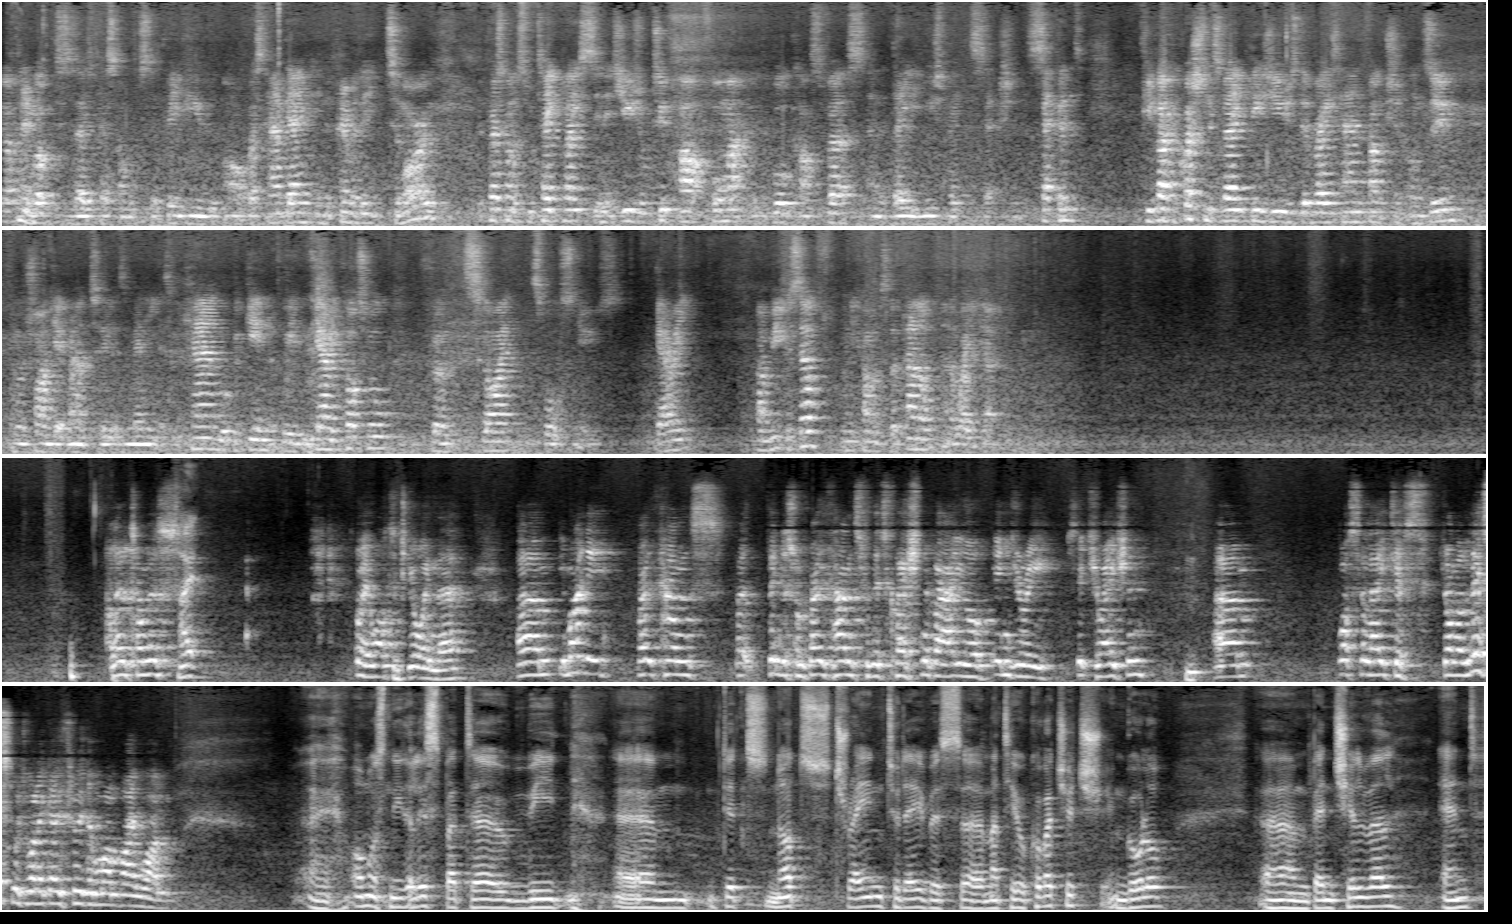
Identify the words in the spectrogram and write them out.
Good afternoon, welcome to today's press conference to preview our West Ham game in the Premier League tomorrow. The press conference will take place in its usual two-part format with the broadcast first and the daily newspaper section second. If you'd like a question today, please use the raise hand function on Zoom and we'll try and get round to as many as we can. We'll begin with Gary Cotterill from Sky Sports News. Gary, unmute yourself when you come onto the panel and away you go. Hello, Thomas. Hi. Sorry, I want to join there. Um, you might need both hands, both fingers from both hands for this question about your injury situation. Hmm. Um, what's the latest? Do you want a list or do you want to go through them one by one? I almost need a list, but uh, we um, did not train today with uh, Mateo Kovacic, N'Golo, um, Ben Chilwell, and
